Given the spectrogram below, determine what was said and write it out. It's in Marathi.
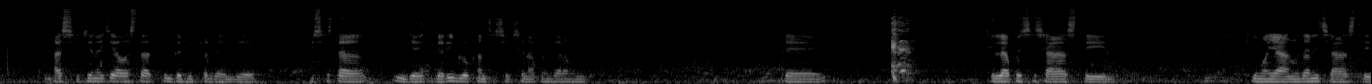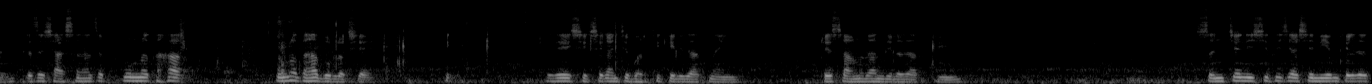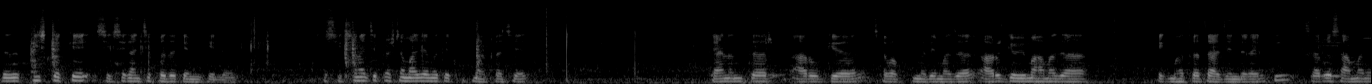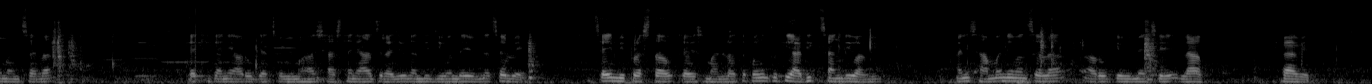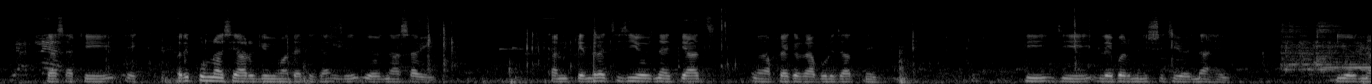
आज शिक्षणाची अवस्था अत्यंत बिकट झालेली आहे. विशेषतः जे गरीब लोकांचं शिक्षण आपण ज्याला म्हणतो ते जिल्हा परिषद शाळा असतील किंवा या अनुदानित शाळा असतील त्याचं शासनाचं पूर्णत पूर्णत दुर्लक्ष आहे. तिथे शिक्षकांची भरती केली जात नाही. प्रेस अनुदान दिलं जात नाही. संच निश्चितीचे असे नियम केले जातात तीस टक्के शिक्षकांची पदं कमी केली आहेत. तर शिक्षणाचे प्रश्न माझ्या मते खूप महत्त्वाचे आहेत. त्यानंतर आरोग्याच्या बाबतीमध्ये माझा आरोग्य विमा हा माझा एक महत्त्वाचा अजेंडा राहील की सर्वसामान्य माणसाला त्या ठिकाणी आरोग्याचा विमा हा शासनाने आज राजीव गांधी जीवनदायी योजना चालू आहे. चाही मी प्रस्ताव त्यावेळेस मांडला होता परंतु ती अधिक चांगली व्हावी आणि सामान्य माणसाला आरोग्य विम्याचे लाभ मिळावेत त्यासाठी एक परिपूर्ण अशी आरोग्य विमा त्या ठिकाणी योजना असावी. कारण केंद्राची जी योजना आहे ती आज आपल्याकडे राबवली जात नाही. ती जी लेबर मिनिस्ट्रीची योजना आहे ती योजना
